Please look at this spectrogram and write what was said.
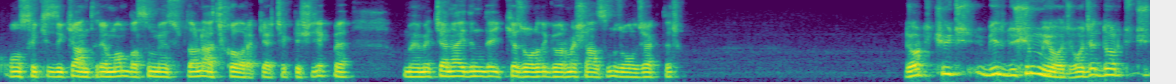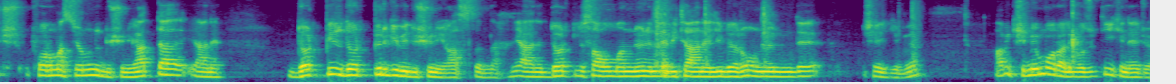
18'deki antrenman basın mensuplarına açık olarak gerçekleşecek ve Mehmet Can Aydın'ı da ilk kez orada görme şansımız olacaktır. 4-2-3-1 düşünmüyor hoca. Hoca 4-3-3 formasyonunu düşünüyor. Hatta yani 4-1-4-1 gibi düşünüyor aslında. Yani dörtlü savunmanın önünde bir tane libero, onun önünde şey gibi. Abi kimin morali bozuk değil ki Neco?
